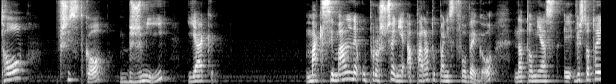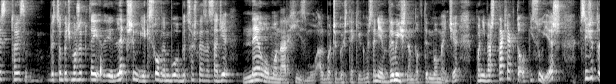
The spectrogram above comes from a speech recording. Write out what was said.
to wszystko brzmi jak maksymalne uproszczenie aparatu państwowego, natomiast y, wiesz co, to jest, to jest wiesz co, być może tutaj y, lepszym jak słowem byłoby coś na zasadzie neomonarchizmu albo czegoś takiego, wiesz co, nie wiem, wymyślam to w tym momencie, ponieważ tak jak to opisujesz, w sensie to,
